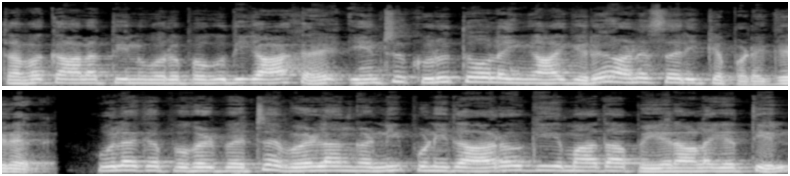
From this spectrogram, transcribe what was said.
தவக்காலத்தின் ஒரு பகுதியாக இன்று குருத்தோலை ஞாயிறு அனுசரிக்கப்படுகிறது. உலக புகழ்பெற்ற வேளாங்கண்ணி புனித ஆரோக்கிய மாதா பேராலயத்தில்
